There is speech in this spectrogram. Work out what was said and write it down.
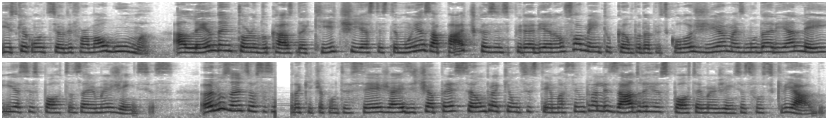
isso que aconteceu de forma alguma. A lenda em torno do caso da Kitty e as testemunhas apáticas inspiraria não somente o campo da psicologia, mas mudaria a lei e as respostas a emergências. Anos antes do assassinato da Kitty acontecer, já existia pressão para que um sistema centralizado de resposta a emergências fosse criado.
